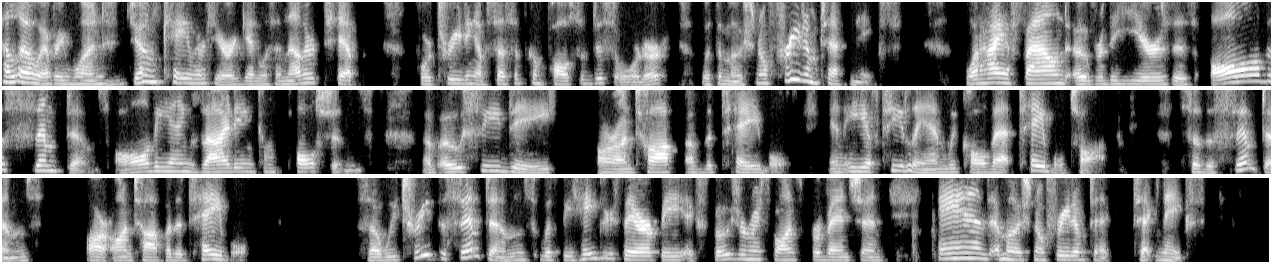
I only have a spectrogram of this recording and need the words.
Hello, everyone. Joan Kaler here again with another tip for treating obsessive compulsive disorder with emotional freedom techniques. What I have found over the years is all the symptoms, all the anxiety and compulsions of OCD are on top of the table. In EFT land, we call that tabletop. So the symptoms are on top of the table. So we treat the symptoms with behavior therapy, exposure and response prevention, and emotional freedom te- techniques.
